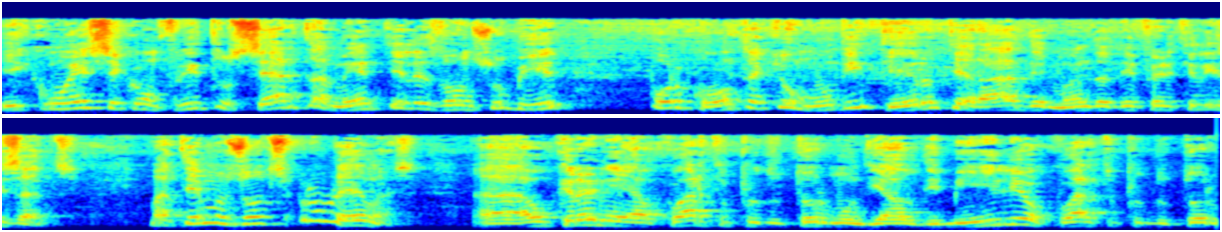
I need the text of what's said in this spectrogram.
e com esse conflito certamente eles vão subir por conta que o mundo inteiro terá a demanda de fertilizantes. Mas temos outros problemas. A Ucrânia é o quarto produtor mundial de milho, é o quarto produtor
